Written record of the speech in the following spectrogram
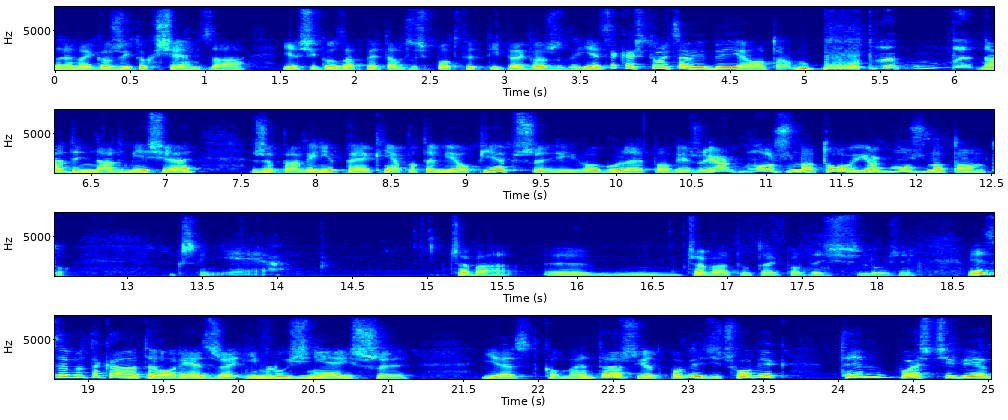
najgorzej to księdza, ja się go zapytam coś podchwytliwego, że jest jakaś trójca Biblii, a on tam nad, nadmie się, że prawie nie pęknie, a potem je opieprzy i w ogóle powie, że jak można to, jak można tamto. Także nie. Trzeba, ym, trzeba tutaj podejść luźniej. Więc taka teoria jest, że im luźniejszy jest komentarz i odpowiedź i człowiek, tym właściwie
